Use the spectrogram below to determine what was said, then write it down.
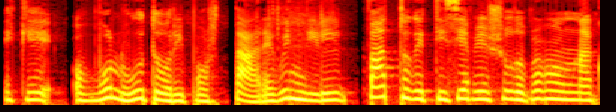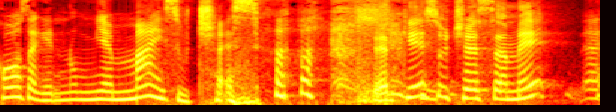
e che ho voluto riportare. Quindi il fatto che ti sia piaciuto proprio una cosa che non mi è mai successa. Perché è successa a me 哎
